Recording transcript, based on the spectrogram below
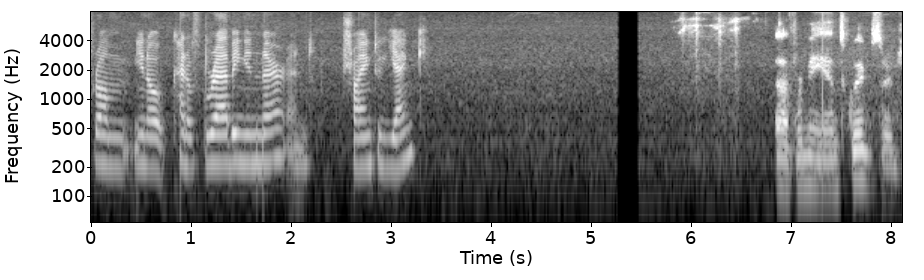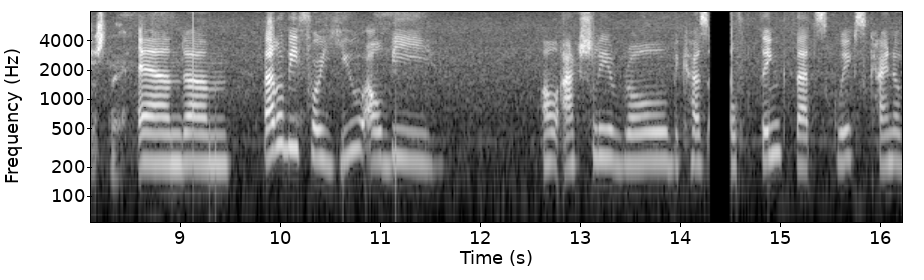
from, you know, kind of grabbing in there and trying to yank. Uh, for me and Squigs, or just me? And um, that'll be for you. I'll be. I'll actually roll because I'll think that Squigs kind of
